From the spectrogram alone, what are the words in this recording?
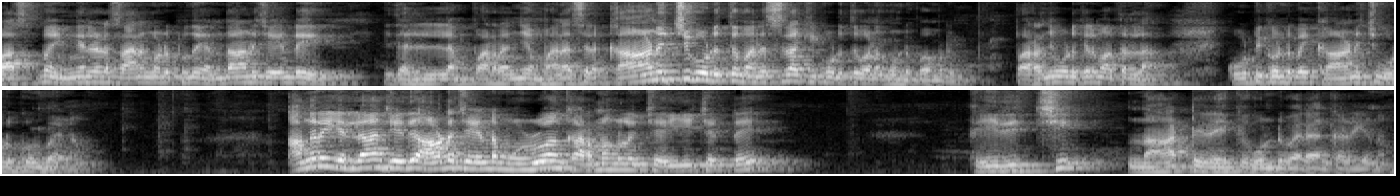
ഭസ്മം ഇങ്ങനെയുള്ള സാധനം കൊണ്ടുപോകുന്നത് എന്താണ് ചെയ്യേണ്ടത്? ഇതെല്ലാം പറഞ്ഞ് മനസ്സിൽ കാണിച്ചു കൊടുത്ത് മനസ്സിലാക്കി കൊടുത്ത് വേണം കൊണ്ടുപോകാൻ പറ്റും. പറഞ്ഞു കൊടുക്കൽ മാത്രമല്ല കൂട്ടിക്കൊണ്ടുപോയി കാണിച്ചു കൊടുക്കുകയും വേണം. അങ്ങനെ എല്ലാം ചെയ്ത് അവിടെ ചെയ്യേണ്ട മുഴുവൻ കർമ്മങ്ങളും ചെയ്യിച്ചിട്ട് തിരിച്ച് നാട്ടിലേക്ക് കൊണ്ടുവരാൻ കഴിയണം.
